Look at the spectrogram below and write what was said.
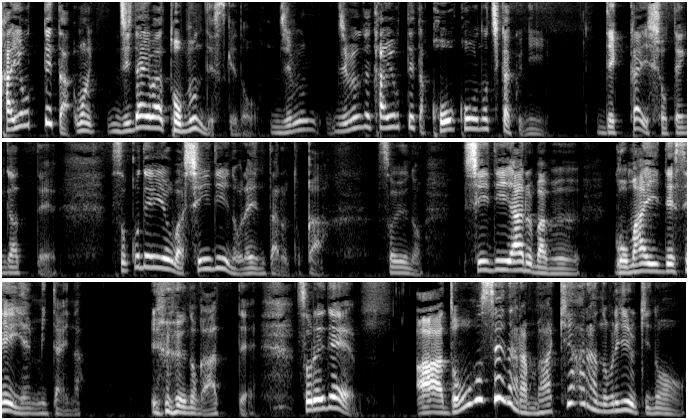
通ってた、まあ、時代は飛ぶんですけど、自分、自分が通ってた高校の近くに、でっかい書店があって、そこで要は CD のレンタルとか、そういうの、CD アルバム5枚で1000円みたいな、いうのがあって、それで、ああ、どうせなら牧原紀之の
